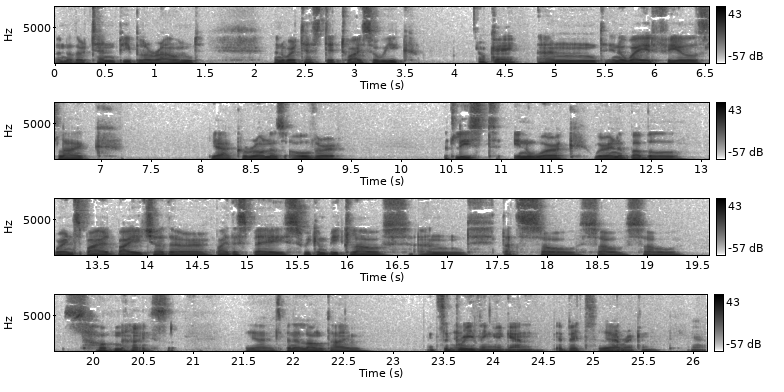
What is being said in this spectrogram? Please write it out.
another 10 people around. And we're tested twice a week. Okay. And in a way, it feels like, yeah, Corona's over. At least in work, we're in a bubble. We're inspired by each other, by the space. We can be close. And that's so, so, so, so nice. Yeah, it's been a long time. It's a yeah. breathing again, a bit, yeah. I reckon. Yeah.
